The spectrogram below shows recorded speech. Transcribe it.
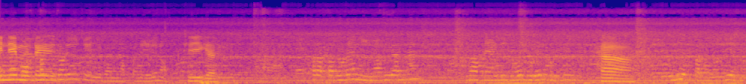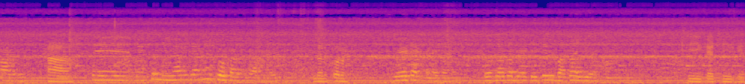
ਇੰਨੇ ਮੋਟੇ ਥੋੜੀ ਜਿਹੀ ਚੇਂਜ ਕਰਨੀ ਆਪਾਂ ਨੇ ਇਹਦੇ ਨਾਲ। ਠੀਕ ਹੈ ਬੈਂਪਰ ਆਪਾਂ ਥੋੜਾ ਨੀਵਾ ਵੀ ਕਰਨਾ ਜਿਵੇਂ ਆਪਣੇ ਦੀ ਜੋ ਮੂਰੇ ਨੂੰ ਖੁੱਲਦੀ ਹਾਂ। ਤੇ ਉਹਦੀ ਉੱਪਰ ਨੂੰ ਖੁੱਲਦੀ ਸਮਾਰਟ ਦੀ ਹਾਂ। ਤੇ ਬੈਂਪਰ ਨੀਵਾ ਵੀ ਕਰਨਾ ਛੋਟਾ ਵੀ ਕਰਨਾ। ਬਿਲਕੁਲ। ਵੇਟ ਰੱਖਣੇ ਦਾ ਤੋਂ ਤਾਂ ਵੀ ਵਧਾ ਹੀ ਹੈ। ਠੀਕ ਹੈ ਠੀਕ ਹੈ।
